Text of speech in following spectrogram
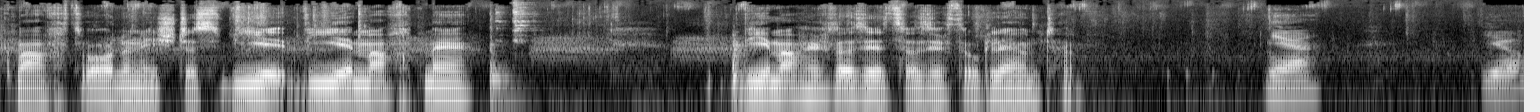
gemacht worden ist. Das, wie, wie macht man. Wie mache ich das jetzt, was ich so gelernt habe? Ja. Ja.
